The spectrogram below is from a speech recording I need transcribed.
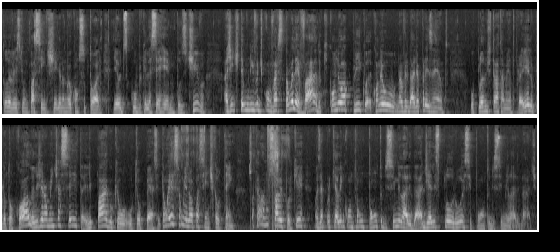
toda vez que um paciente chega no meu consultório e eu descubro que ele é CRM positivo, a gente tem um nível de conversa tão elevado que quando eu aplico, quando eu, na verdade, apresento o plano de tratamento para ele, o protocolo, ele geralmente aceita, ele paga o que, eu, o que eu peço. Então esse é o melhor paciente que eu tenho. Só que ela não sabe por quê, mas é porque ela encontrou um ponto de similaridade e ela explorou esse ponto de similaridade.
